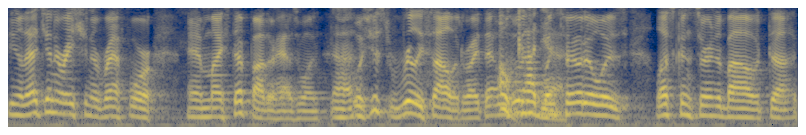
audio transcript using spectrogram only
you know that generation of Rav4, and my stepfather has one, uh-huh. was just really solid, right? That was oh, when, God, yeah. when Toyota was less concerned about. Uh,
